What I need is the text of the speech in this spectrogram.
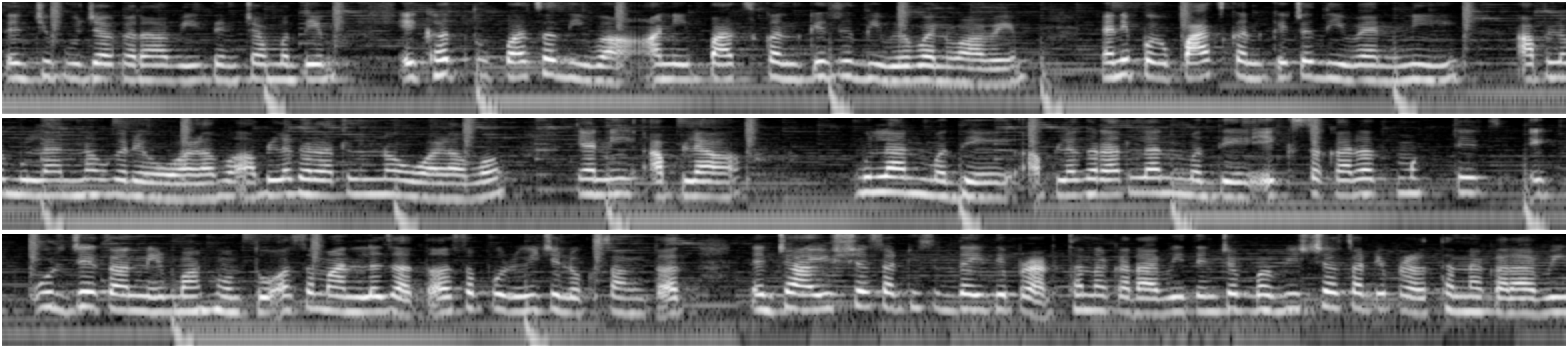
त्यांची पूजा करावी त्यांच्यामध्ये एखाद तुपाचा दिवा आणि पाच कणकेचे दिवे बनवावे. आणि प पाच कणकेच्या दिव्यांनी आपल्या मुलांना वगैरे ओवाळावं आपल्या घरातल्यांना ओवाळावं. यांनी आपल्या मुलांमध्ये आपल्या घरातल्यांमध्ये एक सकारात्मकतेच एक ऊर्जेचा निर्माण होतो असं मानलं जातं. असं पूर्वीचे लोक सांगतात. त्यांच्या आयुष्यासाठी सुद्धा इथे प्रार्थना करावी त्यांच्या भविष्यासाठी प्रार्थना करावी.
